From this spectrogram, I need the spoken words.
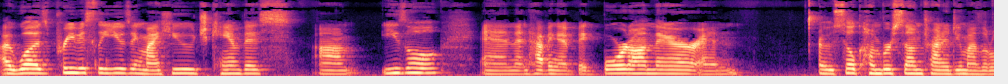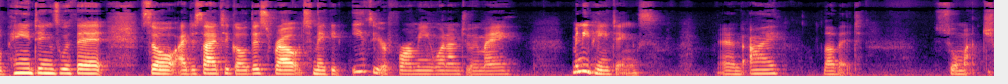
I was previously using my huge canvas um, easel and then having a big board on there and it was so cumbersome trying to do my little paintings with it. So I decided to go this route to make it easier for me when I'm doing my mini paintings. And I love it so much.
